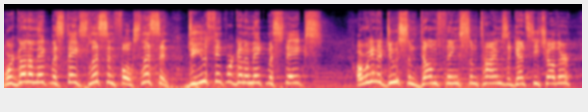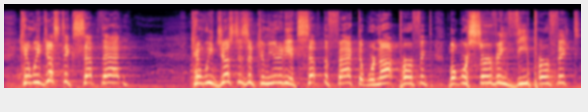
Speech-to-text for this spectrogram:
We're gonna make mistakes. Listen, folks, listen. Do you think we're gonna make mistakes? Are we gonna do some dumb things sometimes against each other? Can we just accept that? Can we just as a community accept the fact that we're not perfect, but we're serving the perfect?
